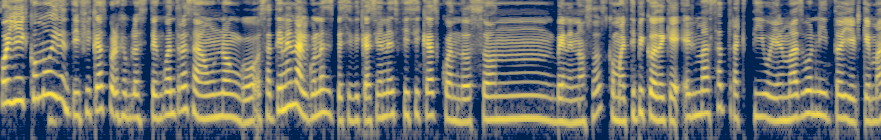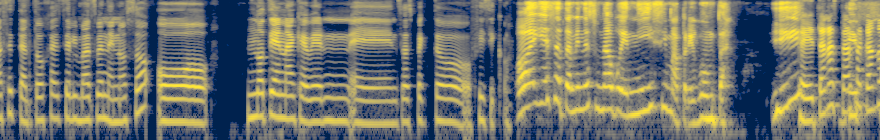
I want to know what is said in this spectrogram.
Oye, ¿y cómo identificas, por ejemplo, si te encuentras a un hongo? O sea, ¿tienen algunas especificaciones físicas cuando son venenosos? Como el típico de que el más atractivo y el más bonito y el que más se te antoja es el más venenoso. ¿O no tiene nada que ver en, su aspecto físico. Ay, esa también es una buenísima pregunta. Y Cayetana está sacando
